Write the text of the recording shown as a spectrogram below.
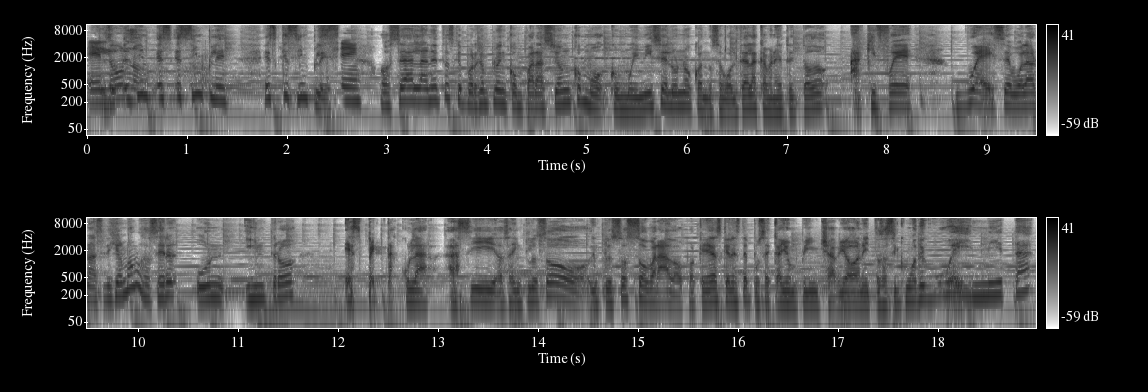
El uno. Es, simple, es que es simple. O sea, la neta es que, por ejemplo, en comparación como, como inicia el uno cuando se voltea la camioneta y todo, aquí fue, güey, se volaron así. Dijeron, vamos a hacer un intro espectacular, así, o sea, incluso, incluso sobrado, porque ya es que en este pues se cayó un pinche avión y todo así como de güey, neta,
